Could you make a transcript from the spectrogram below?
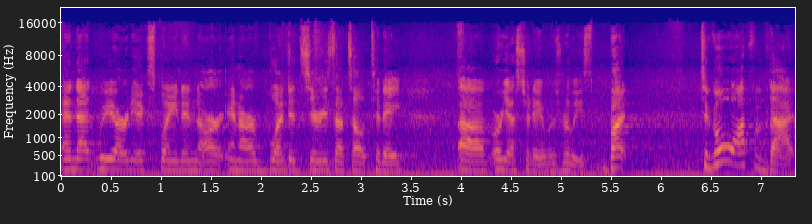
and that we already explained in our in our blended series that's out today, uh, or yesterday it was released. But to go off of that,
